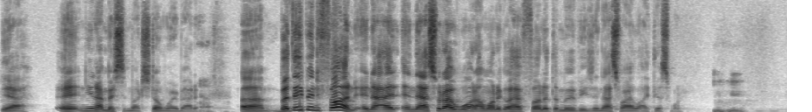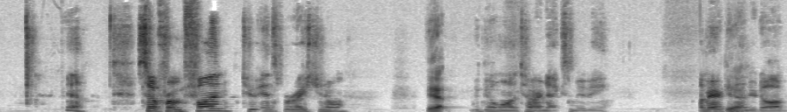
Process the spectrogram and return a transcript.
Yeah, and you're not missing much. Don't worry about it. Um, but they've been fun, and I and that's what I want. I want to go have fun at the movies, and that's why I like this one. Yeah. So from fun to inspirational, Yeah, we go on to our next movie, American Yeah. Underdog:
